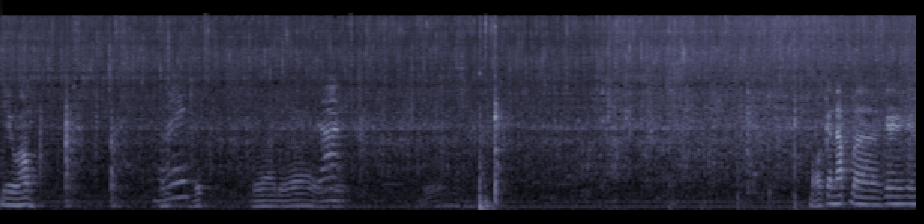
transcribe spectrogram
Nhiều không đi đưa đưa rồi bỏ cái nắp ờ, cái, cái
